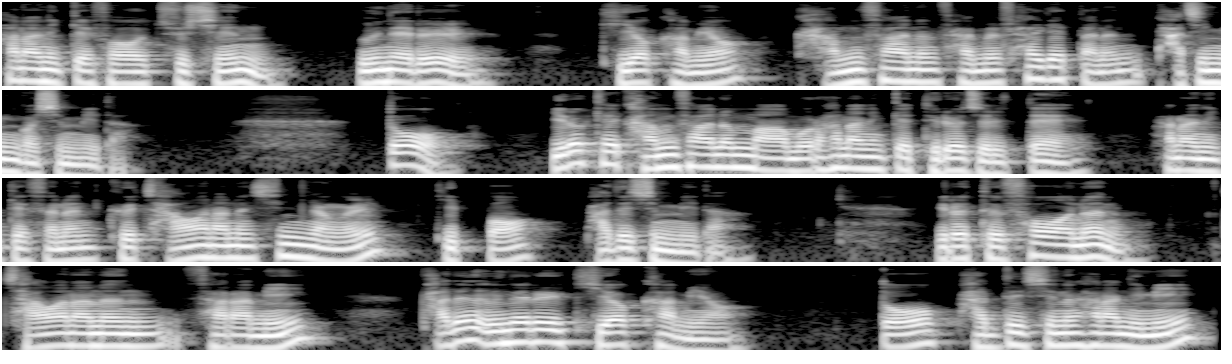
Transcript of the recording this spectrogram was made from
하나님께서 주신 은혜를 기억하며 감사하는 삶을 살겠다는 다짐인 것입니다. 또 이렇게 감사하는 마음으로 하나님께 드려질 때 하나님께서는 그 자원하는 심령을 기뻐 받으십니다. 이렇듯 서원은 자원하는 사람이 받은 은혜를 기억하며 또 받으시는 하나님이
